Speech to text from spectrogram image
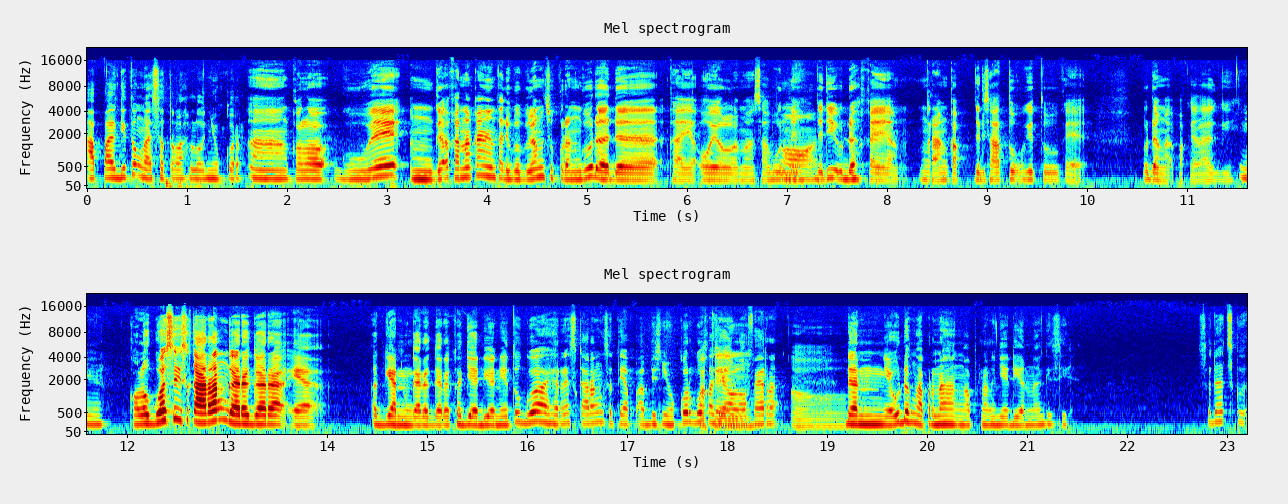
apa gitu nggak setelah lu nyukur eh, kalau gue enggak karena kan yang tadi gue bilang cukuran gue udah ada kayak oil sama sabun ya. Oh. Jadi udah kayak ngerangkap jadi satu gitu kayak udah nggak pakai lagi. Iya. Kalau gue sih sekarang gara-gara ya again gara-gara kejadian itu gue akhirnya sekarang setiap abis nyukur gue kasih aloe vera Oh. dan ya udah nggak pernah nggak pernah kejadian lagi sih. So that's good.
